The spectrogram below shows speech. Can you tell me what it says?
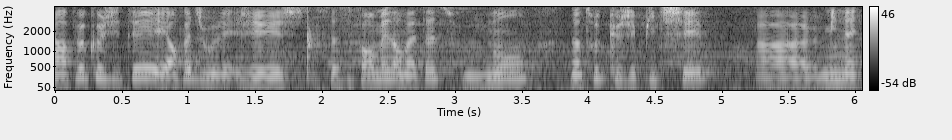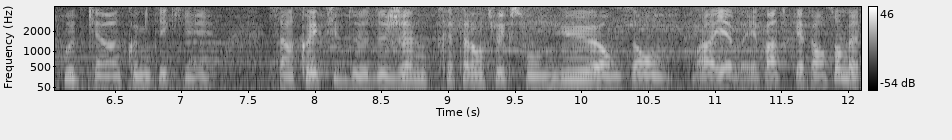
un peu cogité et en fait je voulais, j'ai- ça s'est formé dans ma tête sous le nom d'un truc que j'ai pitché à Midnight Mood qui est un comité qui est c'est un collectif de, de jeunes très talentueux qui sont venus en me disant voilà il n'y a, a pas un truc à faire ensemble mais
